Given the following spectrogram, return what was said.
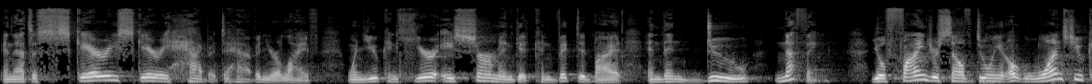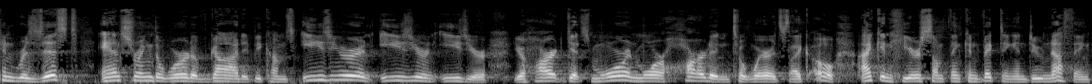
And that's a scary, scary habit to have in your life when you can hear a sermon, get convicted by it, and then do nothing you'll find yourself doing it. Oh, once you can resist answering the Word of God, it becomes easier and easier and easier. Your heart gets more and more hardened to where it's like, oh, I can hear something convicting and do nothing.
